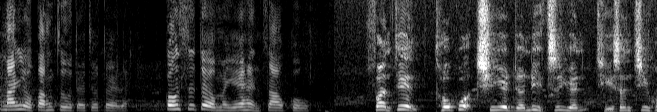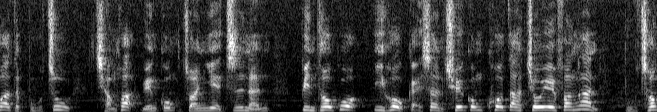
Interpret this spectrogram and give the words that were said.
蛮有帮助的，就对了。公司对我们也很照顾。饭店透过企业人力资源提升计划的补助，强化员工专业职能，并透过疫后改善缺工扩大就业方案，补充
